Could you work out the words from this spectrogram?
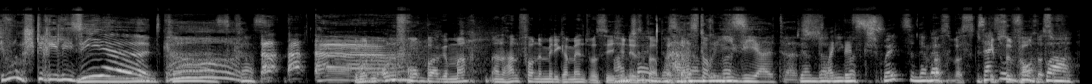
Die wurden sterilisiert. Krass, krass. Da, da, da. Die wurden unfruchtbar gemacht anhand von einem Medikament, was ich in diesem verpasst Ah, das ist habe. doch easy, Alter. Die haben dann irgendwas gespritzt und dann Was- was das heißt gibst du den Frauen, dass unfruchtbar.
